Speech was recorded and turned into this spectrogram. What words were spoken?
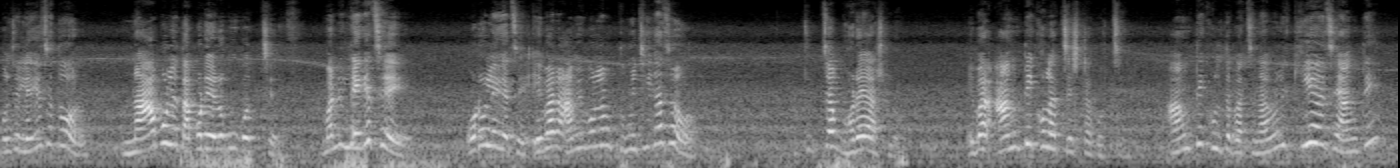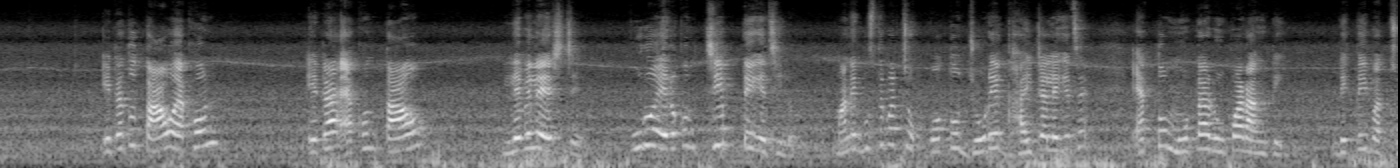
বলছে, লেগেছে তোর? না বলে তারপরে এরকম করছে। মানে লেগেছে? ওরও লেগেছে। এবার আমি বললাম, তুমি ঠিক আছো? চুপচাপ ঘরে আসলো। এবার আংটি খোলার চেষ্টা করছে। আংটি খুলতে পারছে না। আমি বলি, কী হয়েছে আংটি? এটা তো তাও এখন, এটা এখন তাও লেভেলে এসছে। পুরো এরকম চেপটে গেছিল। মানে বুঝতে পারছ কত জোরে ঘাইটা লেগেছে? এত মোটা রূপার আংটি। দেখতেই পাচ্ছ?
